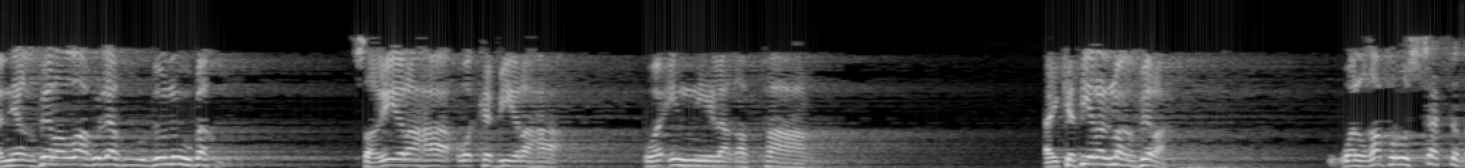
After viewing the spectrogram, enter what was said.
أن يغفر الله له ذنوبه صغيرها وكبيرها. وإني لغفار. أي كثير المغفرة. والغفر الستر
